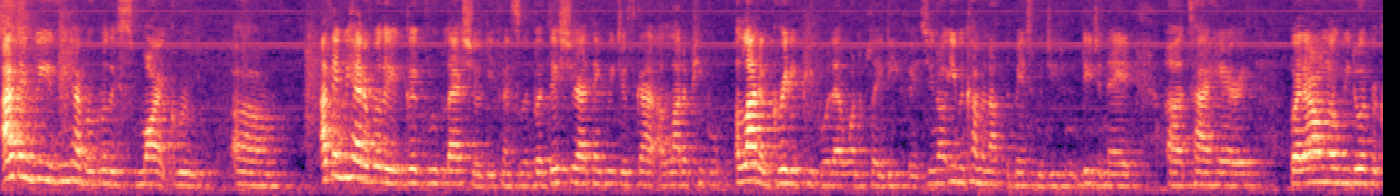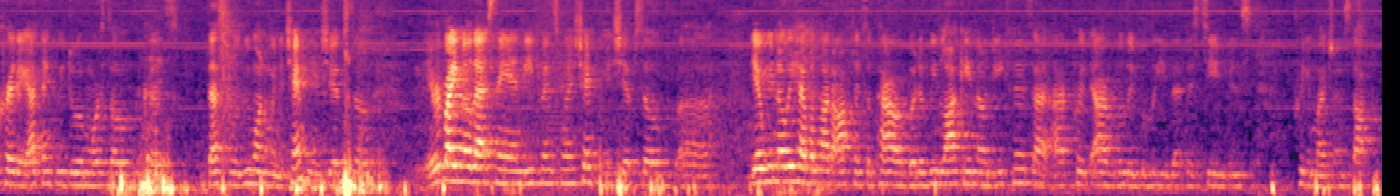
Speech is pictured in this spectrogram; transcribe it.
I think we, we have a really smart group. Um, I think we had a really good group last year defensively, but this year I think we just got a lot of people, a lot of gritty people that want to play defense. You know, even coming off the bench with DiJonai, uh, Ty Harris. But I don't know if we do it for credit. I think we do it more so because that's what we want to win the championship. So everybody know that saying, defense wins championship. So uh, yeah, we know we have a lot of offensive power, but if we lock in on defense, I, I, put, I really believe that this team is pretty much unstoppable.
